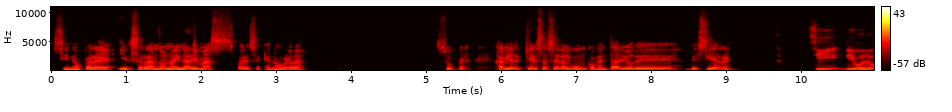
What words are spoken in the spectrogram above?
Si no, para ir cerrando, no hay nadie más. Parece que no, ¿verdad? Súper. Javier, ¿quieres hacer algún comentario de, cierre? Sí, digo, lo,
